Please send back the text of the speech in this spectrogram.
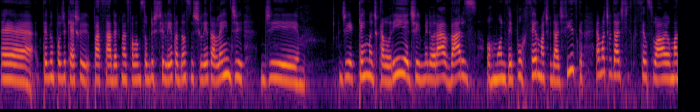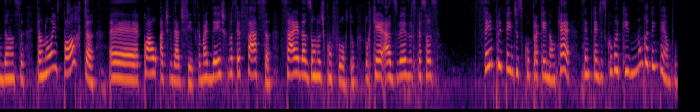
É, teve um podcast passado que nós falamos sobre o a dança do estileto, além de, de, de queima de caloria, de melhorar vários hormônios aí por ser uma atividade física, é uma atividade física sensual, é uma dança. Então não importa é, qual atividade física, mas desde que você faça, saia da zona de conforto. Porque às vezes as pessoas sempre tem desculpa para quem não quer, sempre tem desculpa que nunca tem tempo.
